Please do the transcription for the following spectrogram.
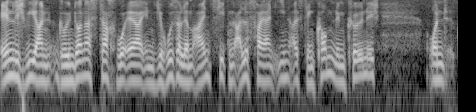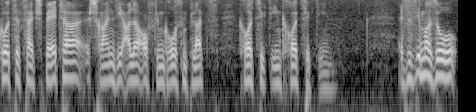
Ähnlich wie an Gründonnerstag, wo er in Jerusalem einzieht und alle feiern ihn als den kommenden König. Und kurze Zeit später schreien sie alle auf dem großen Platz, kreuzigt ihn, kreuzigt ihn. Es ist immer so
